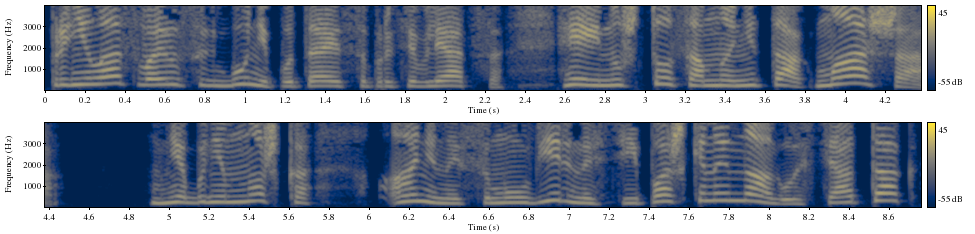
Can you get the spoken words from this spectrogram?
Приняла свою судьбу, не пытаясь сопротивляться. «Эй, ну что со мной не так, Маша?» Мне бы немножко Аниной самоуверенности и Пашкиной наглости, а так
